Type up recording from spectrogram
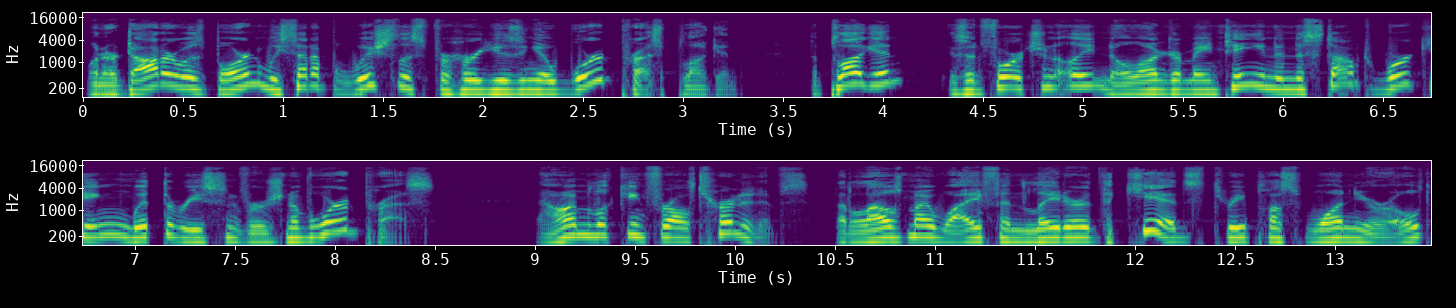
When our daughter was born, we set up a wish list for her using a WordPress plugin. The plugin is unfortunately no longer maintained and has stopped working with the recent version of WordPress. Now I'm looking for alternatives that allows my wife and later the kids, three plus one year old,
